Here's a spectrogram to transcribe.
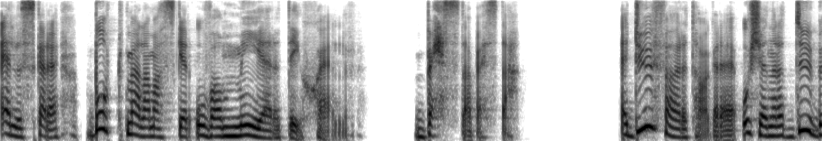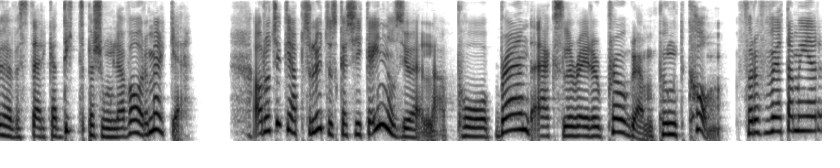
älskar det. Bort med alla masker och var mer dig själv. Bästa, bästa. Är du företagare och känner att du behöver stärka ditt personliga varumärke? Ja, då tycker jag absolut du ska kika in hos Joella på brandacceleratorprogram.com för att få veta mer.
